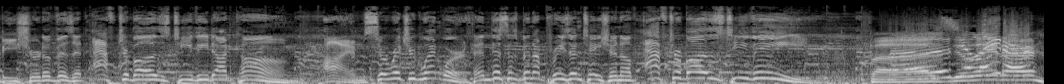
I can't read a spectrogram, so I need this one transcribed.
be sure to visit AfterbuzZTV.com. I'm Sir Richard Wentworth, and this has been a presentation of Afterbuzz TV. Buzz you later.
